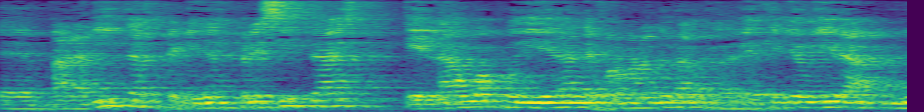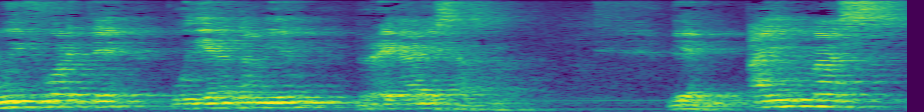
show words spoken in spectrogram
eh, paraditas, pequeñas presitas, el agua pudiera, de forma natural, cada vez que lloviera muy fuerte, pudiera también regar esa zona. Bien, hay más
